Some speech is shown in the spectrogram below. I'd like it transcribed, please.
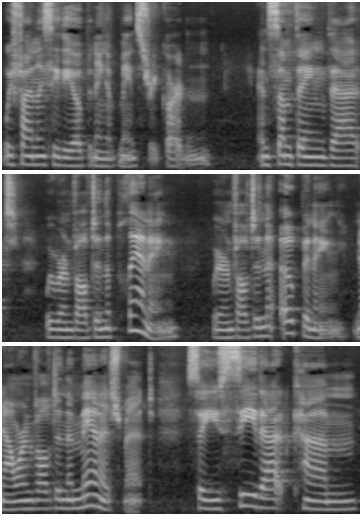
we finally see the opening of Main Street Garden and something that we were involved in the planning we were involved in the opening. Now we're involved in the management. So you see that come.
